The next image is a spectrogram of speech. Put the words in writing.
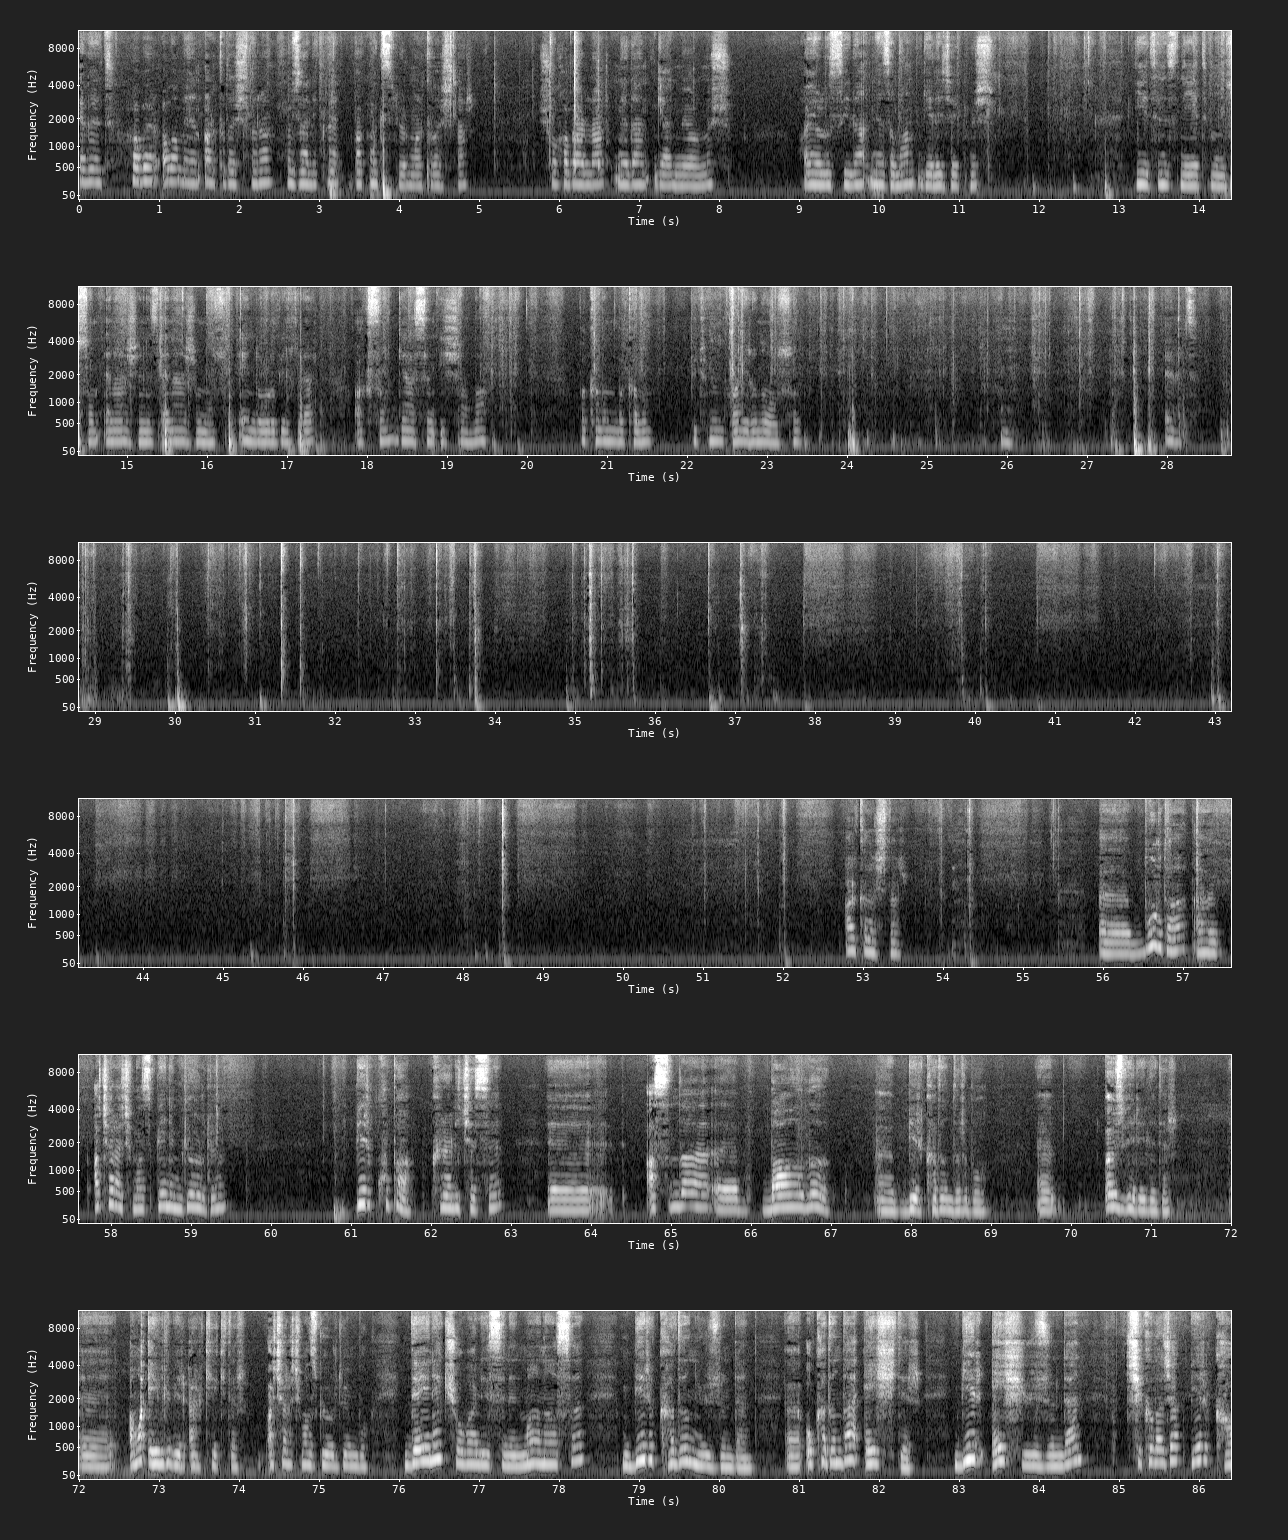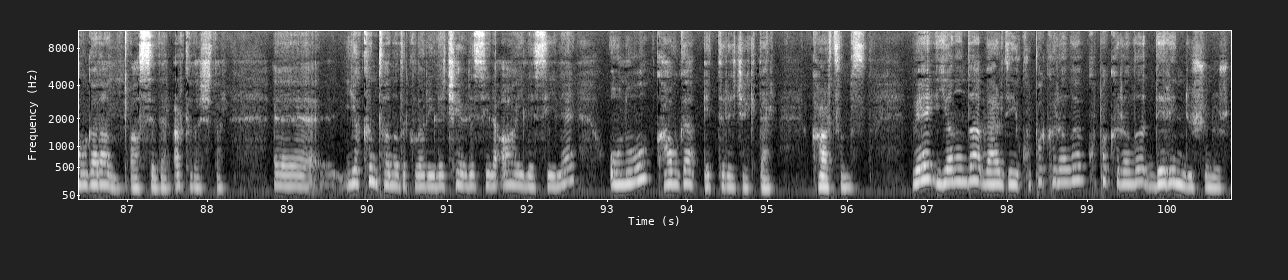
Evet, haber alamayan arkadaşlara özellikle bakmak istiyorum arkadaşlar. Şu haberler neden gelmiyormuş? Hayırlısıyla ne zaman gelecekmiş? Niyetiniz niyetim olsun, enerjiniz enerjim olsun. En doğru bilgiler aksın, gelsin inşallah. Bakalım bakalım. Bütünün hayrını olsun. Evet. Arkadaşlar e, burada e, açar açmaz benim gördüğüm bir kupa kraliçesi e, aslında e, bağlı e, bir kadındır bu. E, özverilidir. E, ama evli bir erkektir. Açar açmaz gördüğüm bu. Değnek şövalyesinin manası bir kadın yüzünden. E, o kadında eştir. Bir eş yüzünden çıkılacak bir kavgadan bahseder arkadaşlar. E, yakın tanıdıklarıyla, çevresiyle, ailesiyle onu kavga ettirecekler kartımız. Ve yanında verdiği kupa kralı, kupa kralı derin düşünür.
